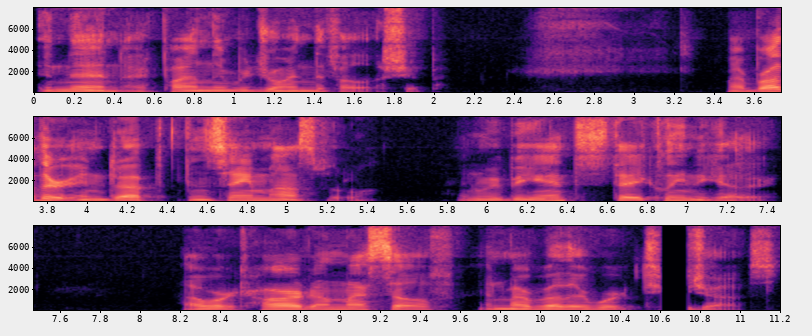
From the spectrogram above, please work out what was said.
and then I finally rejoined the fellowship. My brother ended up in the same hospital, and we began to stay clean together. I worked hard on myself, and my brother worked two jobs.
